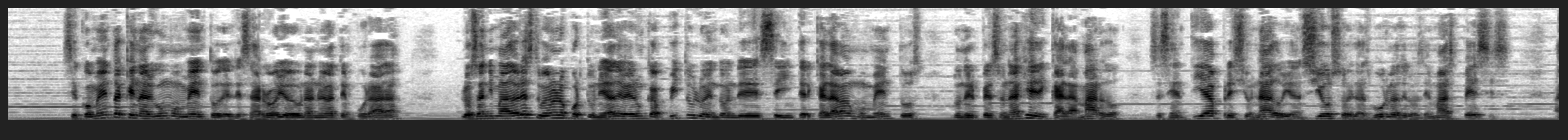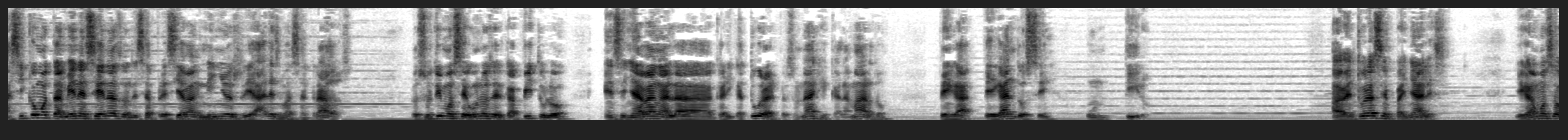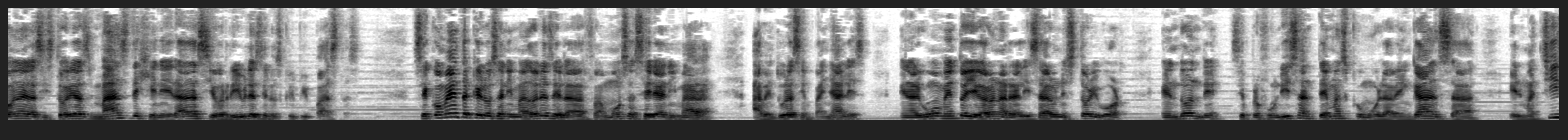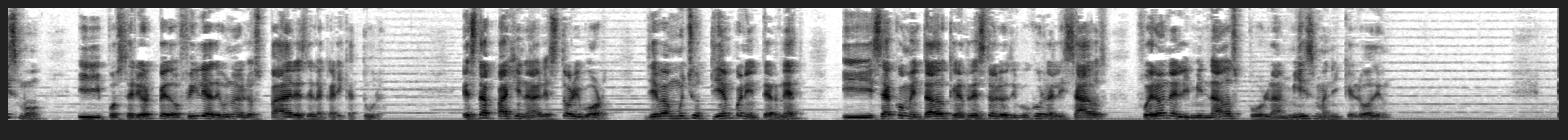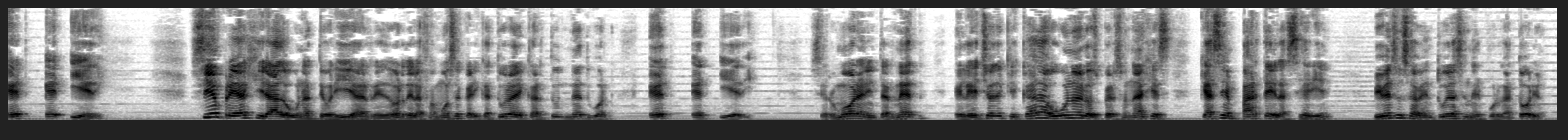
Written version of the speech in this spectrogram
Se comenta que en algún momento del desarrollo de una nueva temporada, los animadores tuvieron la oportunidad de ver un capítulo en donde se intercalaban momentos donde el personaje de Calamardo se sentía presionado y ansioso de las burlas de los demás peces, así como también escenas donde se apreciaban niños reales masacrados. Los últimos segundos del capítulo enseñaban a la caricatura, al personaje Calamardo, pegándose un tiro. Aventuras en pañales. Llegamos a una de las historias más degeneradas y horribles de los creepypastas. Se comenta que los animadores de la famosa serie animada Aventuras en pañales en algún momento llegaron a realizar un storyboard en donde se profundizan temas como la venganza, el machismo y posterior pedofilia de uno de los padres de la caricatura. Esta página del storyboard lleva mucho tiempo en internet y se ha comentado que el resto de los dibujos realizados fueron eliminados por la misma Nickelodeon. Ed, Ed y Eddie. Siempre ha girado una teoría alrededor de la famosa caricatura de Cartoon Network Ed, Ed y Eddie. Se rumora en internet el hecho de que cada uno de los personajes que hacen parte de la serie viven sus aventuras en el purgatorio,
